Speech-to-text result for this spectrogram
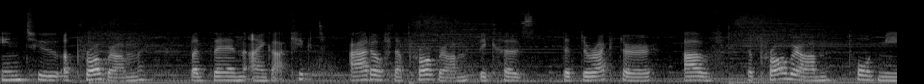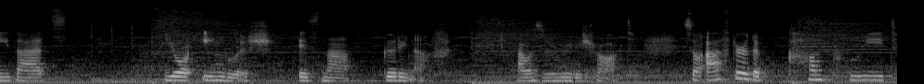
into a program, but then I got kicked out of the program because the director of the program told me that your English is not good enough. I was really shocked. So after the complete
